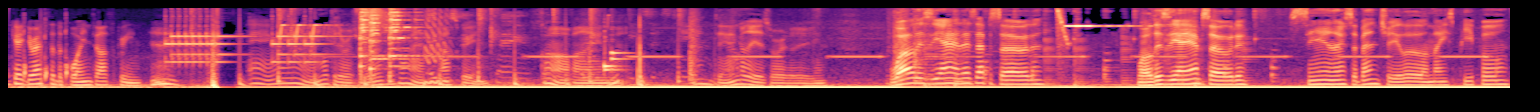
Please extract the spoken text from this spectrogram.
We'll get the rest of the coins off screen. hey, look at the rest of the coins screen. Oh, fine. Well, this is the end of this episode. Well, this is the end of the episode. See you next adventure, you little nice people.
